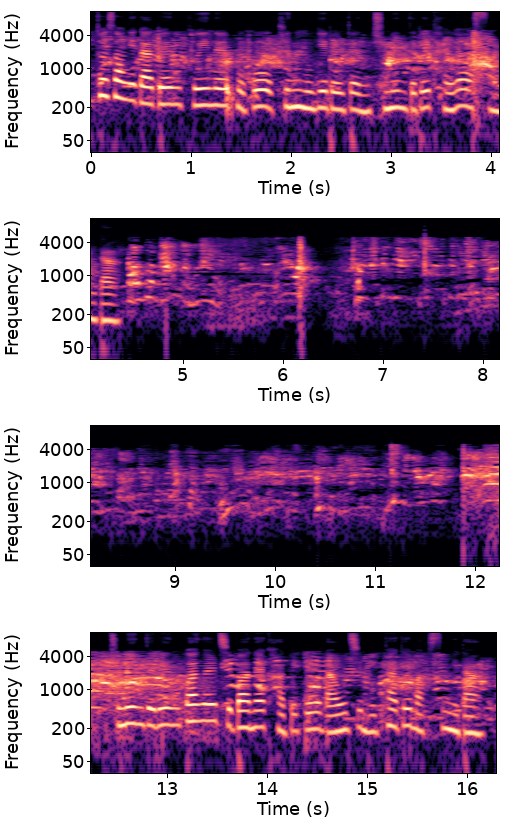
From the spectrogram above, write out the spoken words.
해토성이가 된 부인을 보고 긴 무기를 든 주민들이 달려왔습니다. 주민들은 꽝을 집안에 가두고 나오지 못하게 막습니다.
